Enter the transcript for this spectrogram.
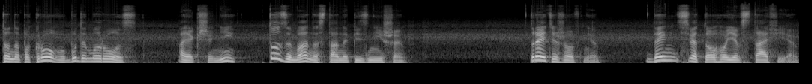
то на покрову буде мороз, а якщо ні, то зима настане пізніше. 3 жовтня. День святого Євстафія.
